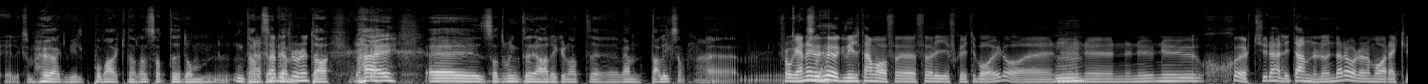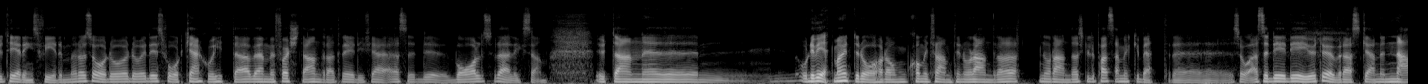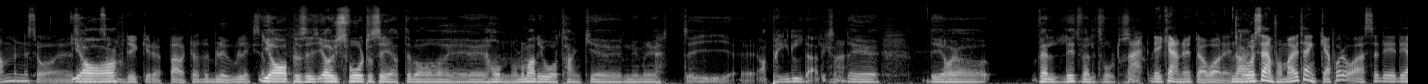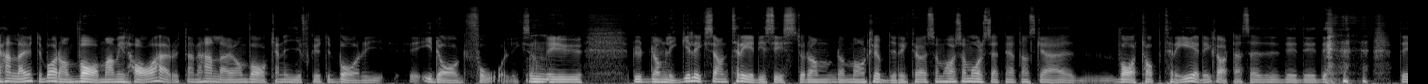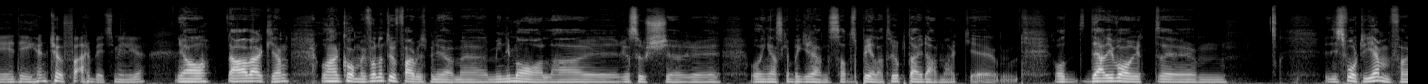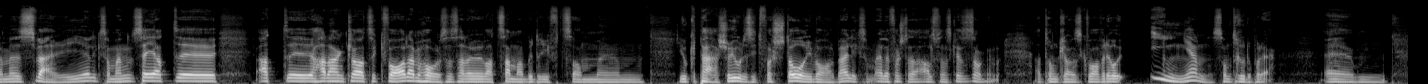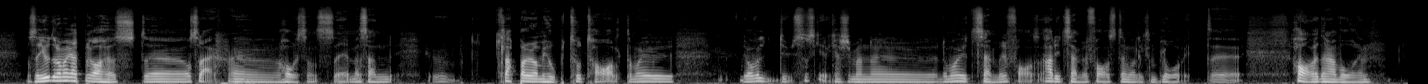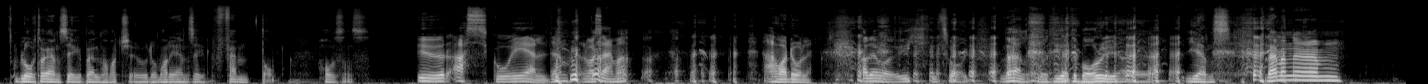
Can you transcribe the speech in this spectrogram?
liksom högvilt på marknaden så att eh, de inte hade Alltså, kunnat vänta. Nej, eh, så att de inte hade kunnat eh, vänta liksom. Nej. Eh, Frågan är så- hur högvilt han var för, för IFK Göteborg då. Eh, Nu, Mm. nu, nu, nu sköts ju det här lite annorlunda då när de har rekryteringsfirmor och så. Då, då är det svårt kanske att hitta vem är första, andra, tredje, fjärde, alltså det, val sådär liksom. Utan eh, och det vet man ju inte då. Har de kommit fram till några andra, några andra skulle passa mycket bättre så. Alltså det, det är ju ett överraskande namn så. Som, Ja. som dyker upp out of the blue liksom. Ja precis, jag har ju svårt att se att det var eh, honom de hade i åtanke eh, nummer ett i eh, april där liksom. Det, det har jag väldigt, väldigt svårt att se. Nej, det kan det inte ha varit. Nej. Och sen får man ju tänka på då, alltså det, det handlar ju inte bara om vad man vill ha här utan det handlar ju om vad kan IFK Göteborg idag få liksom. Mm. Det är ju, de ligger liksom tredje sist och de, de har en klubbdirektör som har som målsättning att de ska vara topp tre. Det är klart alltså det, det, det, det, är ju en tuff arbetsmiljö. Ja, ja verkligen. Och han kommer från en tuff arbetsmiljö med minimala eh, resurser eh, och en ganska begränsad spelartrupp där i Danmark. Eh, och det hade ju varit eh, det är svårt att jämföra med Sverige liksom. Man säger att, eh, att eh, hade han klarat sig kvar där med Horsens så hade det varit samma bedrift som eh, Jocke Persson gjorde sitt första år i Varberg liksom, eller första allsvenska säsongen. Att de klarade sig kvar, för det var ju ingen som trodde på det. Eh, och så gjorde de en rätt bra höst eh, och sådär, eh, Horsens. Eh, men sen eh, klappade de ihop totalt. De har ju, det var väl du som skrev kanske men eh, de har ju ett sämre fas, hade ju ett sämre fas än vad liksom Blåvitt eh, har den här våren. Blåvitt har en seger på 11 matcher och de hade en seger på 15. Horsens. Ur asko i elden, eller vad säger man? Han var dålig. Ja det var riktigt svag. Välkommen till Göteborg eh, Jens. Nej men ehm,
